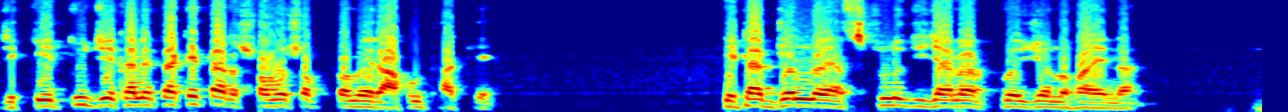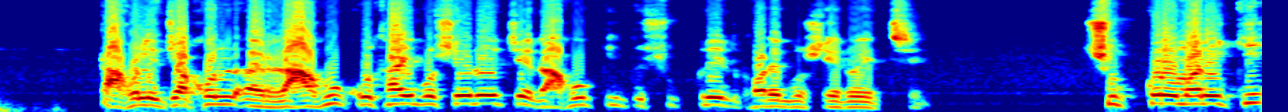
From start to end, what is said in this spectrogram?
যে কেতু যেখানে থাকে তার সমসপ্তমে রাহু থাকে। এটার জন্য অ্যাস্ট্রোলজি জানার প্রয়োজন হয় না। তাহলে যখন রাহু কোথায় বসে রয়েছে, রাহু কিন্তু শুক্রের ঘরে বসে রয়েছে। শুক্র মানে কি?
